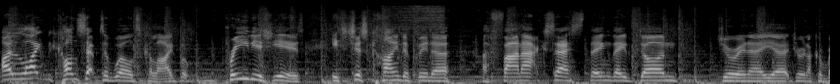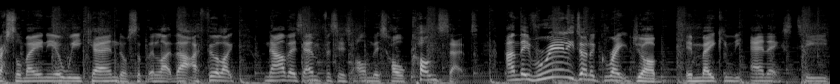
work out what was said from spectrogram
I like the concept of Worlds Collide, but previous years, it's just kind of been a, a fan access thing they've done during a uh, during like a WrestleMania weekend or something like that. I feel like now there's emphasis on this whole concept, and they've really done a great job in making the NXT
